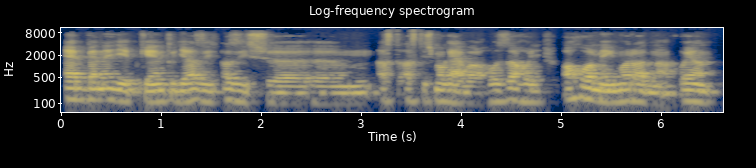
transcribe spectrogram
ebben egyébként ugye az is, az is azt, azt is magával hozza, hogy ahol még maradnak olyan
